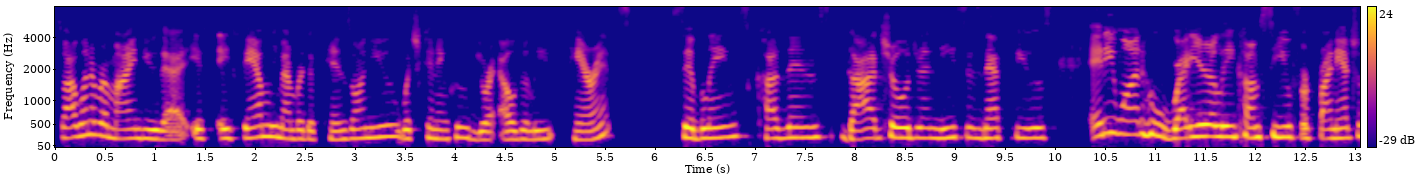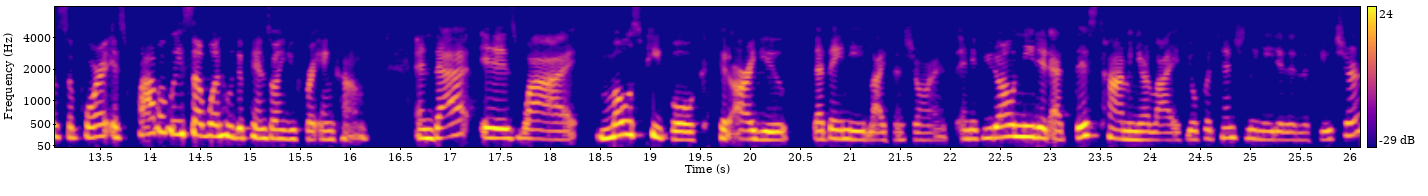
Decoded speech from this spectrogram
So I want to remind you that if a family member depends on you, which can include your elderly parents, siblings, cousins, godchildren, nieces, nephews, anyone who regularly comes to you for financial support is probably someone who depends on you for income. And that is why most people could argue that they need life insurance. And if you don't need it at this time in your life, you'll potentially need it in the future.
